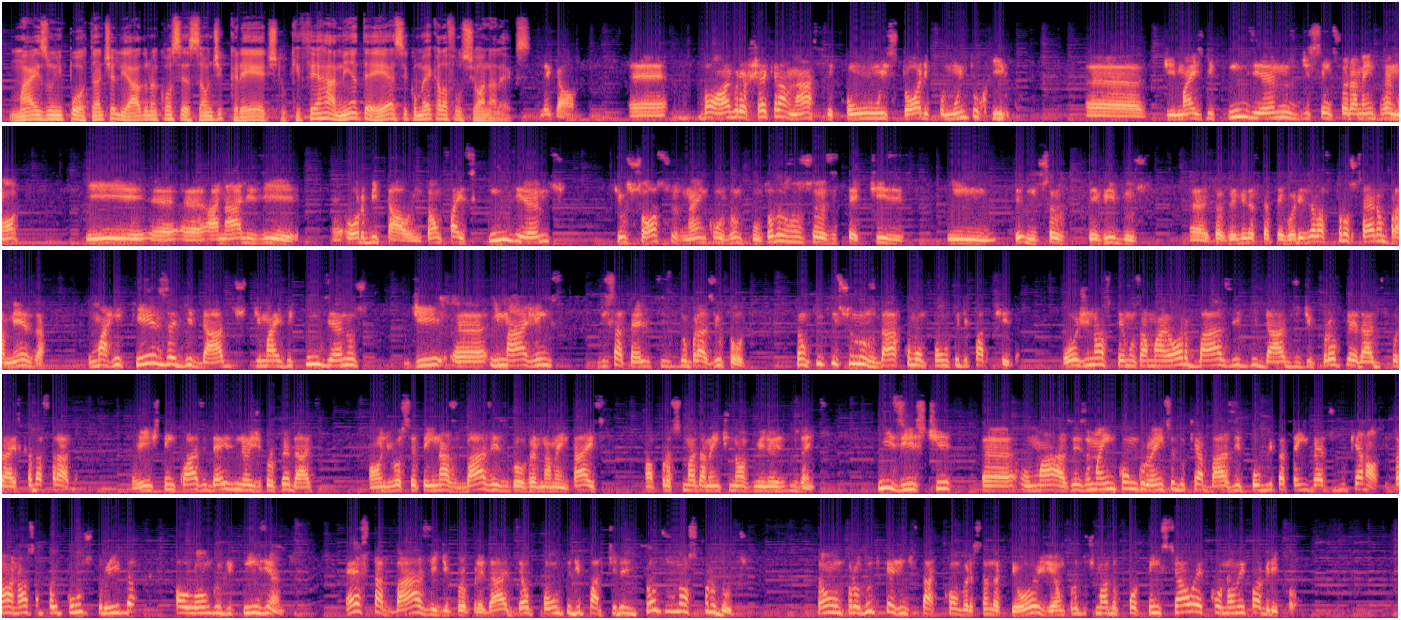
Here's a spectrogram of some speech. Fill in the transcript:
mais um importante aliado na concessão de crédito. Que ferramenta é essa e como é que ela funciona, Alex? Legal. É, bom, a AgroCheck ela nasce com um histórico muito rico uh, de mais de 15 anos de sensoramento remoto e uh, análise orbital. Então, faz 15 anos que os sócios, né, em conjunto com todas as suas expertises em, nos seus devidos, uh, suas devidas categorias, elas trouxeram para a mesa uma riqueza de dados de mais de 15 anos de uh, imagens de satélites do Brasil todo. Então, o que, que isso nos dá como ponto de partida? Hoje nós temos a maior base de dados de propriedades rurais cadastradas. A gente tem quase 10 milhões de propriedades, onde você tem nas bases governamentais aproximadamente 9 milhões e 200. E existe uh, uma, às vezes uma incongruência do que a base pública tem versus do que a nossa. Então a nossa foi construída ao longo de 15 anos. Esta base de propriedades é o ponto de partida de todos os nossos produtos. Então, um produto que a gente está conversando aqui hoje é um produto chamado Potencial Econômico Agrícola.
